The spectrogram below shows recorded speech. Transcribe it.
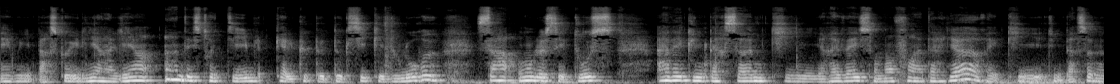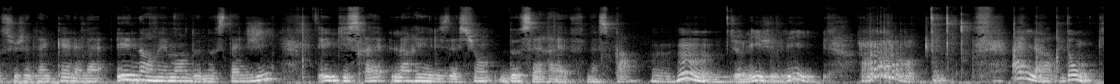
et oui, parce qu'il y a un lien indestructible, quelque peu toxique et douloureux. Ça, on le sait tous avec une personne qui réveille son enfant intérieur et qui est une personne au sujet de laquelle elle a énormément de nostalgie et qui serait la réalisation de ses rêves, n'est-ce pas? Mhm, Joli, joli. Alors, donc,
